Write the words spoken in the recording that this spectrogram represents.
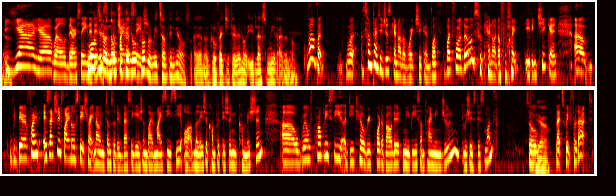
yeah. yeah. yeah, Well, they're saying well, that this you know, is no chicken, no stage. problem. Eat something else. I don't know. Go vegetarian or eat less meat. I don't know. Well, but well, sometimes you just cannot avoid chicken. But, but for those who cannot avoid eating chicken, um, they're it's actually final stage right now in terms of the investigation by MyCC or Malaysia Competition Commission. Uh, we'll probably see a detailed report about it maybe sometime in June, which is this month. So yeah. let's wait for that.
